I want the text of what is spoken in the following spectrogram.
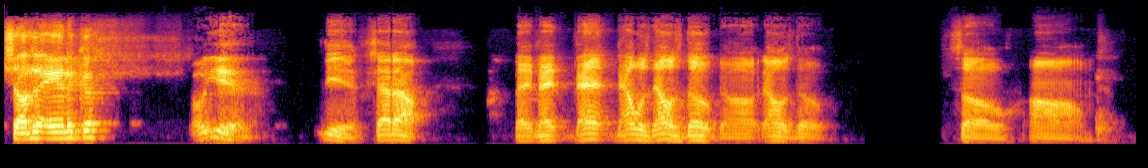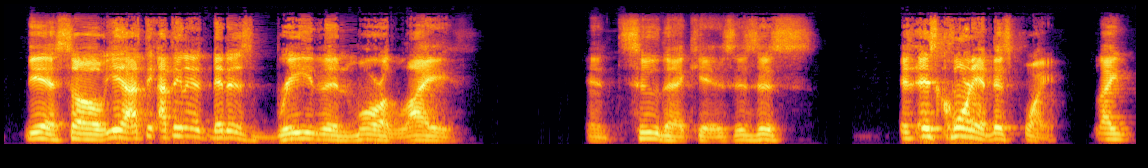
Shout out to Annika. Oh yeah. Yeah, shout out. That that that that was that was dope, dog. That was dope. So um yeah, so yeah, I think I think that, that is breathing more life into that kid. It's just it's, it's corny at this point. Like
